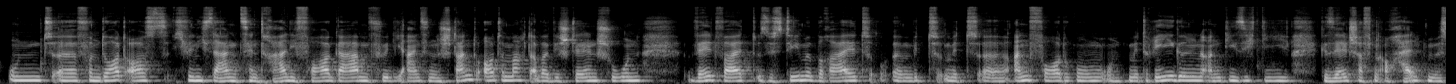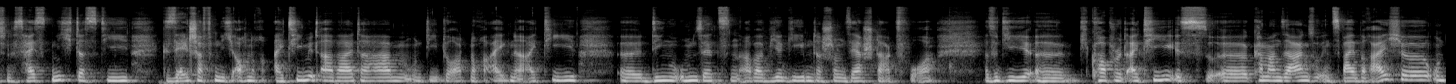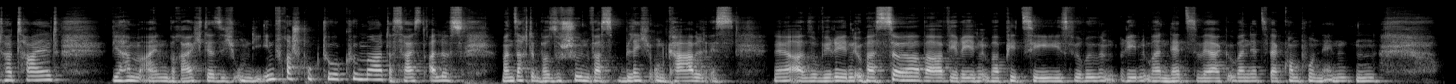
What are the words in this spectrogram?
und äh, von dort aus, ich will nicht sagen zentral die Vorgaben für die einzelnen Standorte macht, aber wir stellen schon weltweit Systeme bereit äh, mit, mit äh, Anforderungen und mit Regeln, an die sich die Gesellschaften auch halten müssen. Das heißt nicht, dass die Gesellschaften nicht auch noch IT-Mitarbeiter haben und die dort noch eigene IT-Dinge umsetzen, aber wir geben das schon sehr stark vor. Also die, äh, die Corporate IT ist, äh, kann man sagen, so in zwei Bereiche unterteilt. Wir haben einen Bereich, der sich um die Infrastruktur kümmert. Das heißt alles, man sagt immer so schön, was Blech und Kabel ist. Ne, also wir reden über Server, wir reden über PCs, wir reden über Netzwerk, über Netzwerkkomponenten.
